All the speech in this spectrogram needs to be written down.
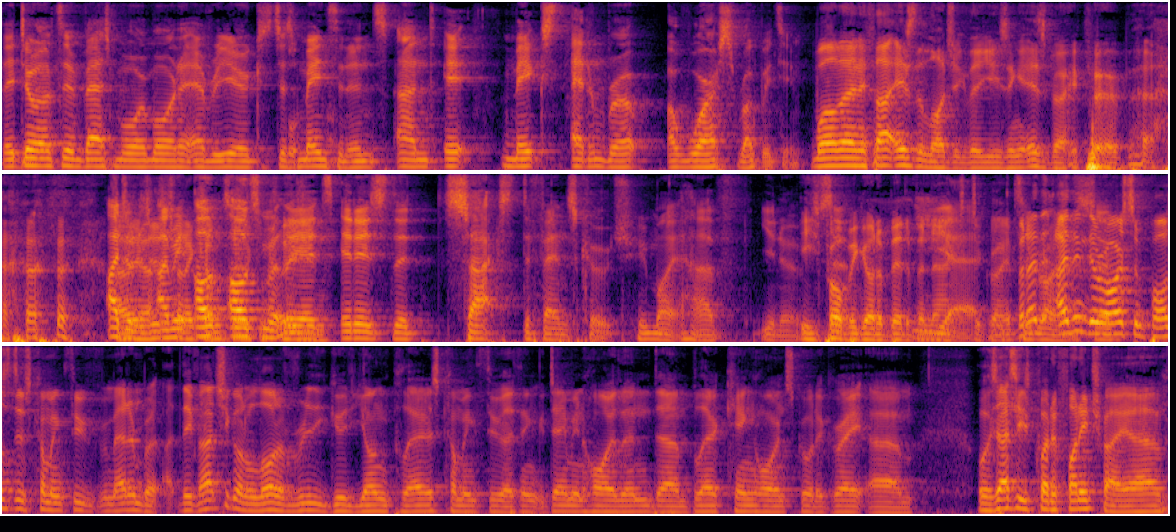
They don't have to invest more and more in it every year because it's just maintenance, and it makes Edinburgh a worse rugby team. well, then if that is the logic they're using, it is very poor. But I don't was know. I mean, trying to come ul- to a ultimately, it's it is the Sachs defense coach who might have you know. He's probably got a bit of an axe to grind. But I, grind, I think there so- are some positives coming through from Edinburgh. They've actually got a lot of really good young players coming through. I think Damien Hoyland, um, Blair Kinghorn scored a great. Um, well, it was actually quite a funny try. Um,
